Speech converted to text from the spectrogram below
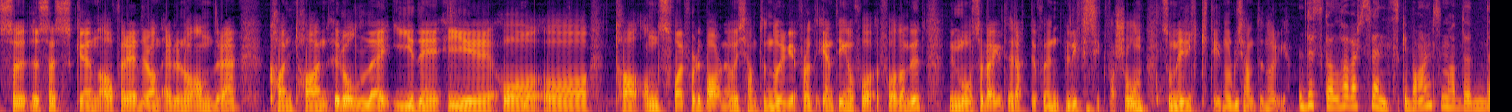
søsken av foreldrene eller noen andre kan ta en rolle i, det, i å, å, ta ansvar for det barnet når det kommer til Norge. For Én ting er å få, få, dem ut, vi må også legge til rette for en livssituasjon som er riktig når du kommer til Norge. Det skal ha vært svenske barn som har dødd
